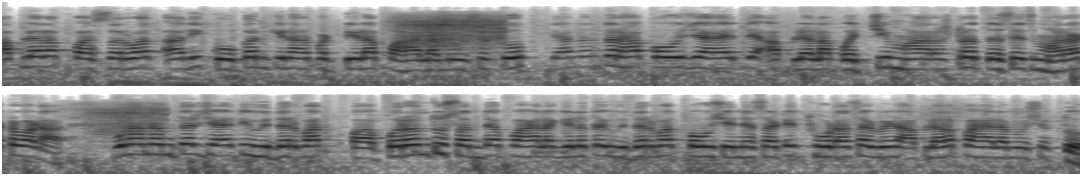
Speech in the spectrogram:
आपल्याला सर्वात आधी कोकण किनारपट्टीला पाहायला मिळू शकतो. त्यानंतर हा पाऊस जे आहे ते आपल्याला पश्चिम महाराष्ट्र तसेच मराठवाडा पुन्हा नंतर जे आहे ते विदर्भात परंतु सध्या पाहायला गेलं तर विदर्भात पाऊस येण्यासाठी थोडासा वेळ आपल्याला पाहायला मिळू शकतो.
